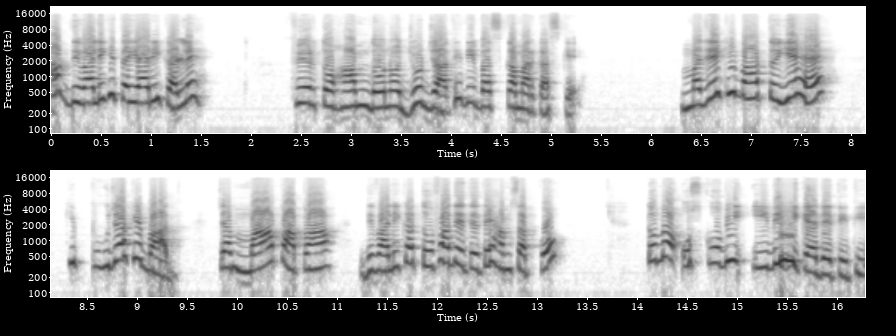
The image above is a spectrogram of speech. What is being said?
अब दिवाली की तैयारी कर ले। फिर तो हम दोनों जुट जाती थी बस कमर कस के। मज़े की बात तो यह है कि पूजा के बाद जब माँ पापा दिवाली का तोहफा देते थे हम सबको तो मैं उसको भी ईदी ही कह देती थी।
